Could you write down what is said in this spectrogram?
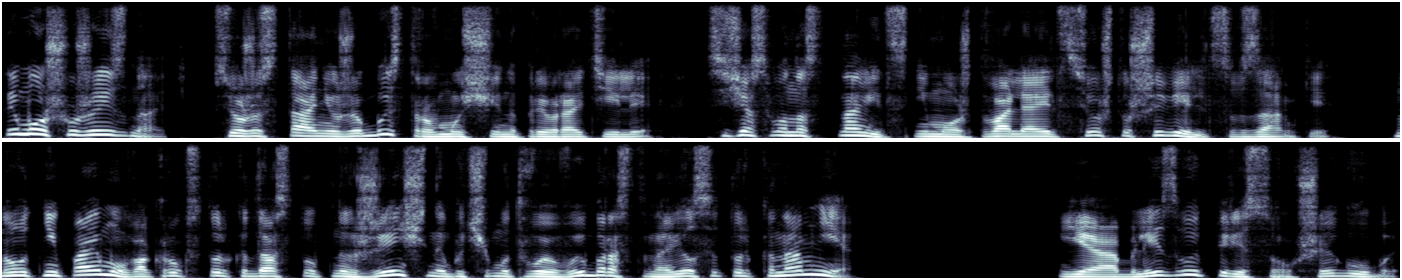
ты можешь уже и знать. Все же Стани уже быстро в мужчину превратили. Сейчас он остановиться не может, валяет все, что шевелится в замке. Но вот не пойму, вокруг столько доступных женщин, и почему твой выбор остановился только на мне? Я облизываю пересохшие губы.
